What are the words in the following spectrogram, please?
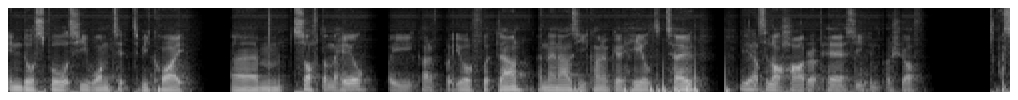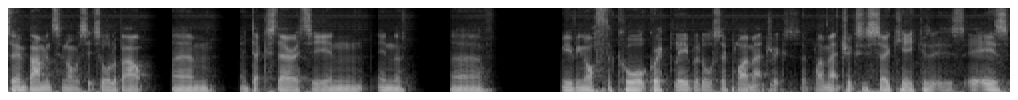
indoor sports you want it to be quite um, soft on the heel, where you kind of put your foot down, and then as you kind of go heel to toe, yep. it's a lot harder up here, so you can push off. So in badminton, obviously, it's all about um, dexterity in in the uh, moving off the court quickly, but also plyometrics. So plyometrics is so key because it is it is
